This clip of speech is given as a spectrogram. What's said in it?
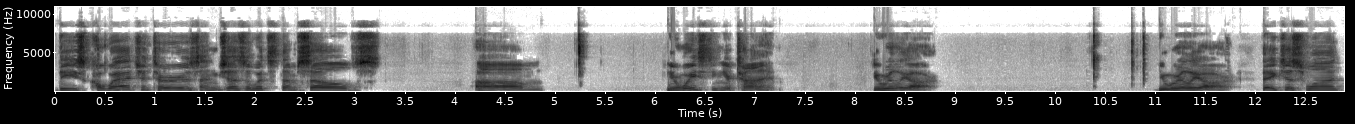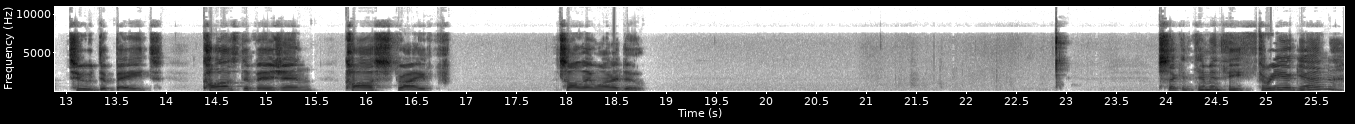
these coadjutors and Jesuits themselves, um, you're wasting your time. You really are. You really are. They just want to debate, cause division, cause strife. That's all they want to do. Second Timothy 3 again,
